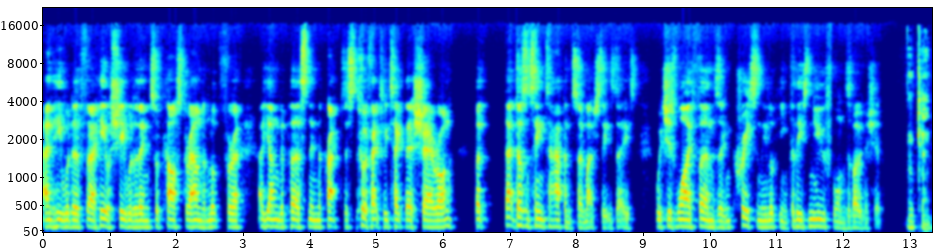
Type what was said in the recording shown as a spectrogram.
and he would have uh, he or she would have then sort of cast around and looked for a a younger person in the practice to effectively take their share on. But that doesn't seem to happen so much these days, which is why firms are increasingly looking for these new forms of ownership. Okay.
